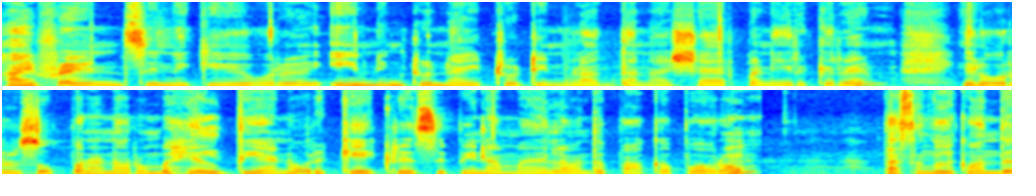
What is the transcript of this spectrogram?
ஹாய் ஃப்ரெண்ட்ஸ் இன்றைக்கி ஒரு evening to night routine vlog தான் நான் ஷேர் பண்ணியிருக்கிறேன். இதில் ஒரு சூப்பரான ரொம்ப ஹெல்த்தியான ஒரு கேக் ரெசிபி நம்ம இதில் வந்து பார்க்க போகிறோம் பசங்களுக்கு வந்து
